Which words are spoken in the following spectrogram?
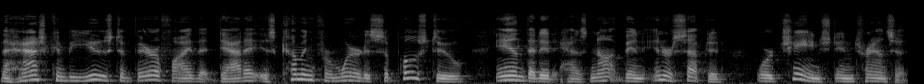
The hash can be used to verify that data is coming from where it is supposed to and that it has not been intercepted or changed in transit.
